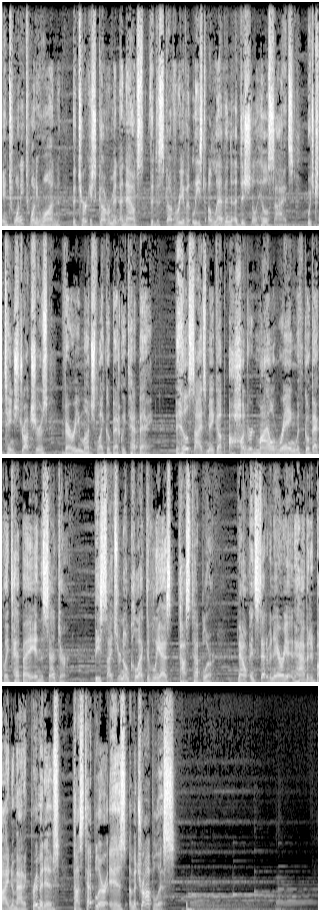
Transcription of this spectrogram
In 2021, the Turkish government announced the discovery of at least 11 additional hillsides, which contain structures very much like Göbekli Tepe. The hillsides make up a 100 mile ring with Göbekli Tepe in the center. These sites are known collectively as Taş Tepeler. Now, instead of an area inhabited by nomadic primitives, Taş Tepeler is a metropolis.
